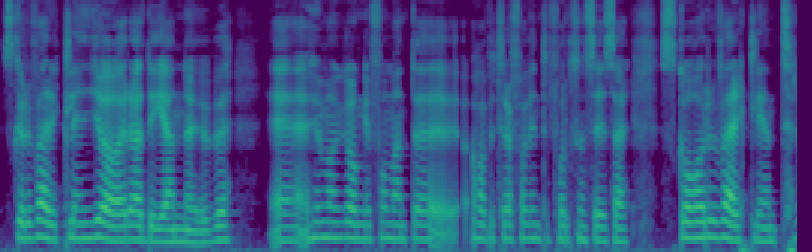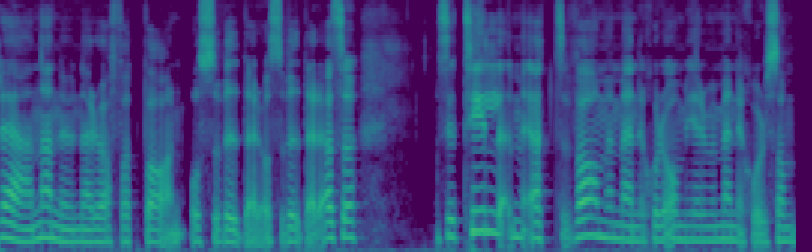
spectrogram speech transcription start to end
ska du verkligen göra det nu? Eh, hur många gånger får man inte, har vi, träffar vi inte folk som säger så här, ska du verkligen träna nu när du har fått barn? Och så vidare, och så vidare. Alltså, se till att vara med människor och omge dig med människor som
